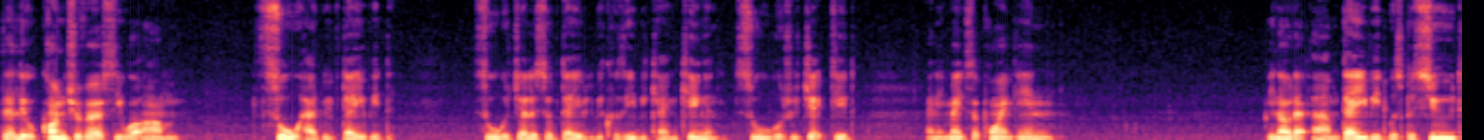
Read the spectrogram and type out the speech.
the little controversy what um Saul had with David. Saul was jealous of David because he became king and Saul was rejected. And it makes a point in, you know, that um, David was pursued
